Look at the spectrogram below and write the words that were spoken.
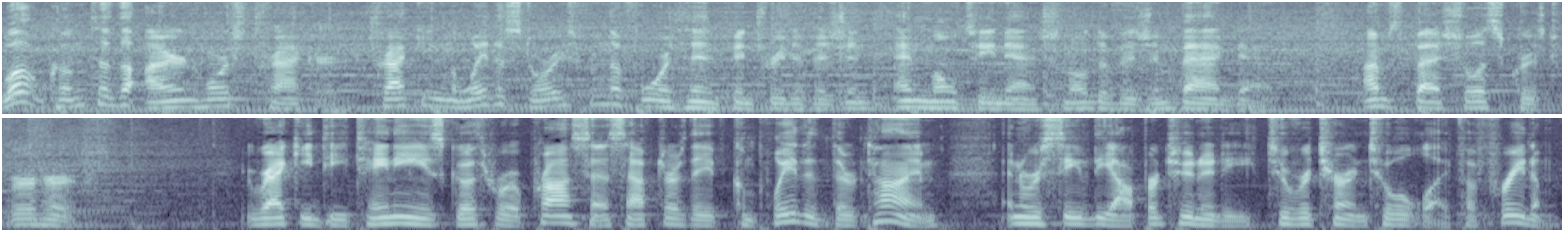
Welcome to the Iron Horse Tracker, tracking the latest stories from the 4th Infantry Division and Multinational Division Baghdad. I'm Specialist Christopher Herff. Iraqi detainees go through a process after they've completed their time and receive the opportunity to return to a life of freedom.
